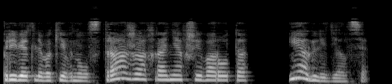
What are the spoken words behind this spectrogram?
Приветливо кивнул стража, охранявший ворота, и огляделся.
